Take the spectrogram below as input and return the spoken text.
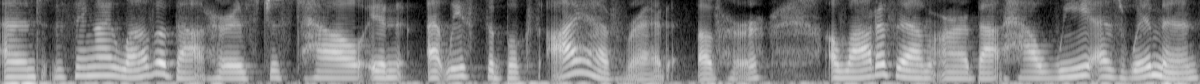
And the thing I love about her is just how, in at least the books I have read of her, a lot of them are about how we as women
